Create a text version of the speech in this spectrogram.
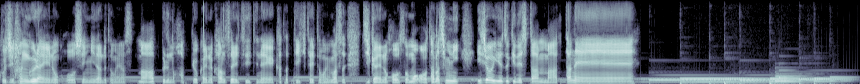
5時半ぐらいの更新になると思います。まあ、Apple の発表会の感想についてね、語っていきたいと思います。次回の放送もお楽しみに。以上、ゆずきでした。またねー。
